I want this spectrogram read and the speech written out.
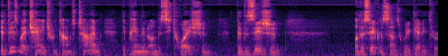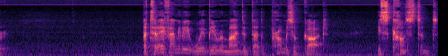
And this may change from time to time depending on the situation, the decision, or the circumstance we're getting through. But today, family, we're being reminded that the promise of God is constant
